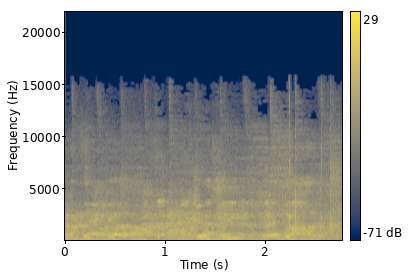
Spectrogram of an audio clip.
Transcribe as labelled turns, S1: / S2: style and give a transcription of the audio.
S1: want to thank uh, Jesse and Ron.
